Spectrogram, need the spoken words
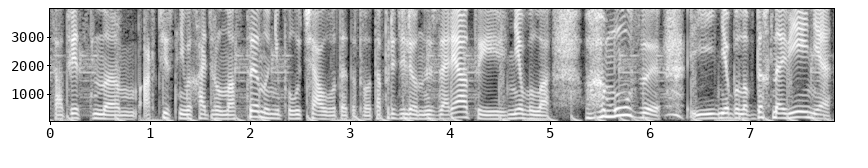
соответственно, артист не выходил на сцену, не получал вот этот вот определенный заряд, и не было музы, и не было вдохновения.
